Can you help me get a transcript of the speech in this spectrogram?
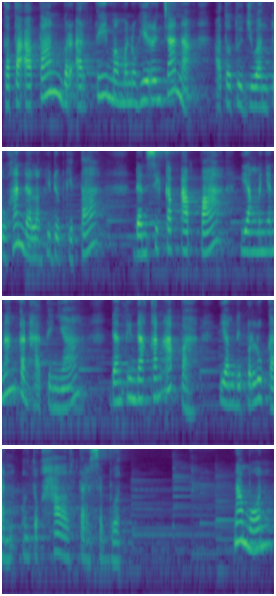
Ketaatan berarti memenuhi rencana atau tujuan Tuhan dalam hidup kita dan sikap apa yang menyenangkan hatinya dan tindakan apa yang diperlukan untuk hal tersebut. Namun,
